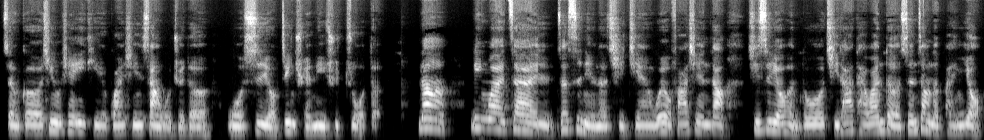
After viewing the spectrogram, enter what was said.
整个新竹县议题的关心上，我觉得我是有尽全力去做的。那。另外，在这四年的期间，我有发现到，其实有很多其他台湾的身障的朋友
